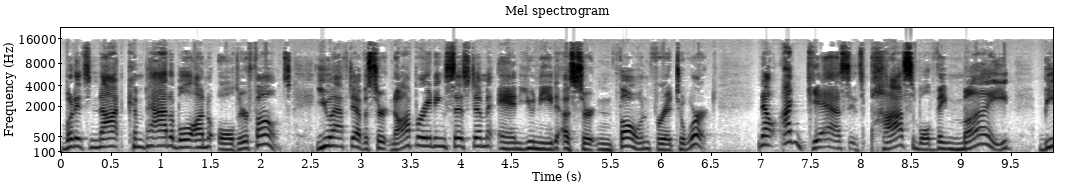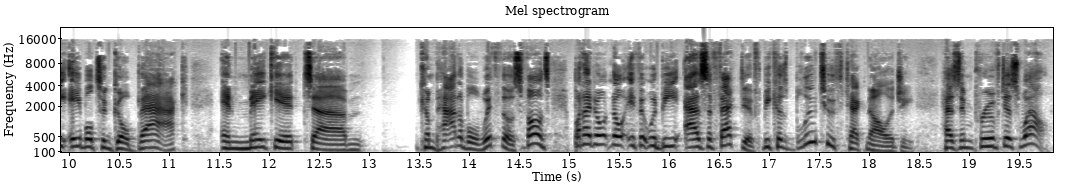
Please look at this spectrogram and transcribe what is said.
but it's not compatible on older phones. You have to have a certain operating system and you need a certain phone for it to work. Now, I guess it's possible they might be able to go back and make it um, compatible with those phones, but I don't know if it would be as effective because Bluetooth technology has improved as well.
